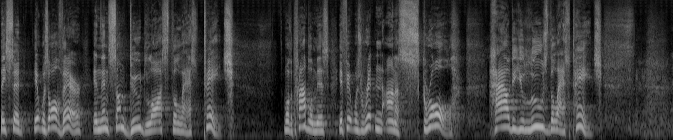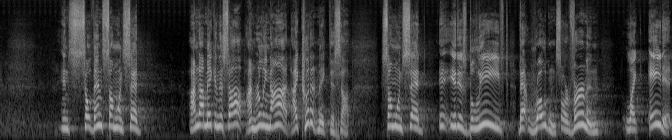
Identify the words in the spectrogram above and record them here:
They said it was all there, and then some dude lost the last page. Well, the problem is if it was written on a scroll, how do you lose the last page? and so then someone said, I'm not making this up. I'm really not. I couldn't make this up. Someone said, It is believed that rodents or vermin like ate it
